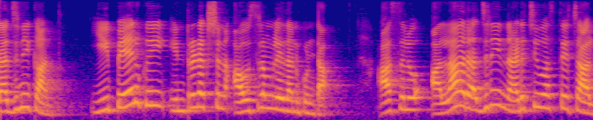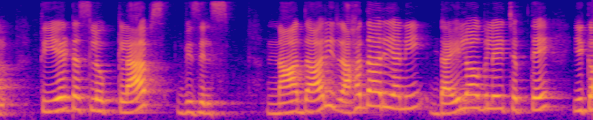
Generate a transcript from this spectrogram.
రజనీకాంత్. ఈ పేరుకి ఇంట్రడక్షన్ అవసరం లేదనుకుంటా. అసలు అలా రజనీ నడిచి వస్తే చాలు. థియేటర్స్లో క్లాప్స్ విజిల్స్. నా దారి రహదారి అని డైలాగులే చెప్తే ఇక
